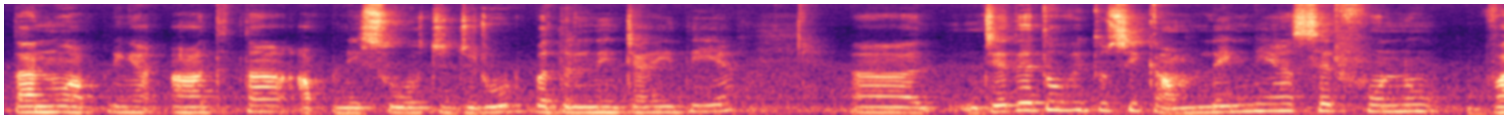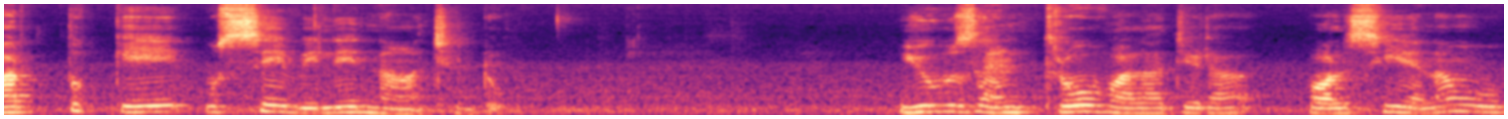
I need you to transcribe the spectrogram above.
ਤੁਹਾਨੂੰ ਆਪਣੀਆਂ ਆਦਤਾਂ, ਆਪਣੀ ਸੋਚ ਜ਼ਰੂਰ ਬਦਲਣੀ ਚਾਹੀਦੀ ਹੈ। ਜਿਹਦੇ ਤੋਂ ਵੀ ਤੁਸੀਂ ਕੰਮ ਲੈਂਦੇ ਆ, ਸਿਰਫ ਉਹਨੂੰ ਵਰਤ ਕੇ ਉਸੇ ਵੇਲੇ ਨਾ ਛੱਡੋ। ਯੂਜ਼ ਐਂਡ ਥਰੋ ਵਾਲਾ ਜਿਹੜਾ ਪਾਲਿਸੀ ਹੈ ਨਾ, ਉਹ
